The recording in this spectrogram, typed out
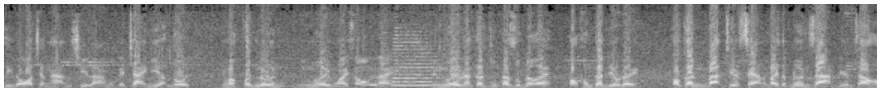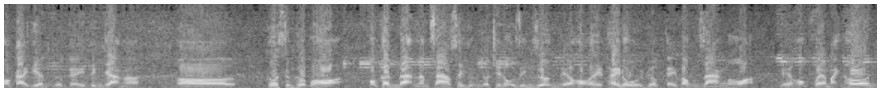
gì đó chẳng hạn nó chỉ là một cái trải nghiệm thôi. Nhưng mà phần lớn những người ngoài xã hội này những người đang cần chúng ta giúp đỡ ấy họ không cần điều đấy. Họ cần bạn chia sẻ những bài tập đơn giản để làm sao họ cải thiện được cái tình trạng uh, cơ xương khớp của họ. Họ cần bạn làm sao xây dựng cho chế độ dinh dưỡng để họ có thể thay đổi được cái vóc dáng của họ, để họ khỏe mạnh hơn,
